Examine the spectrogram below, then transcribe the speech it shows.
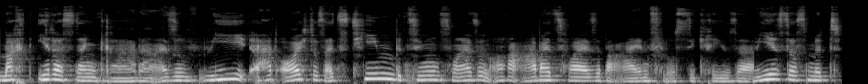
macht ihr das denn gerade? Also wie hat euch das als Team beziehungsweise in eurer Arbeitsweise beeinflusst, die Krise? Wie ist das mit,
